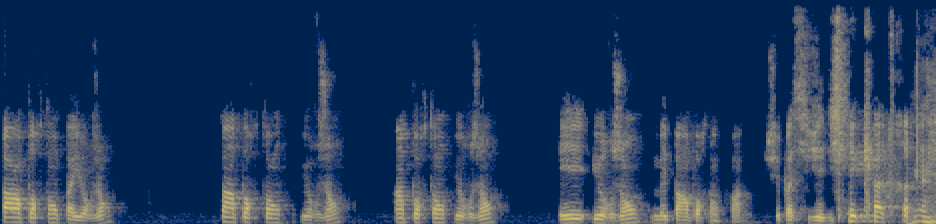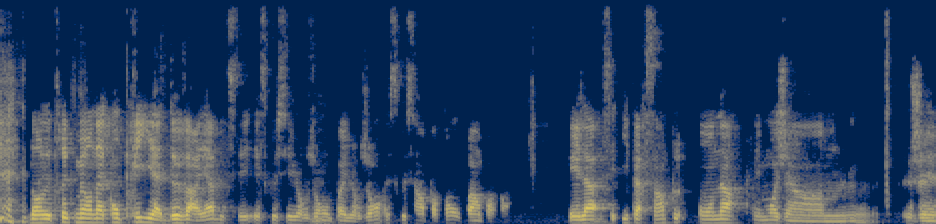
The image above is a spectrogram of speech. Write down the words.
pas important, pas urgent, pas important, urgent, important, urgent, et urgent, mais pas important. Enfin, je sais pas si j'ai dit les quatre dans le truc, mais on a compris, il y a deux variables. C'est est-ce que c'est urgent ou pas urgent? Est-ce que c'est important ou pas important? Et là, c'est hyper simple. On a, et moi j'ai un, j'ai,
